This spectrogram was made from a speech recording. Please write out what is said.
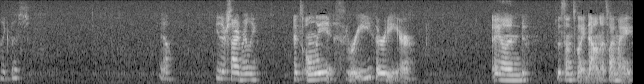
Like this. Yeah. Either side really. It's only 3.30 here. And the sun's going down. That's why my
